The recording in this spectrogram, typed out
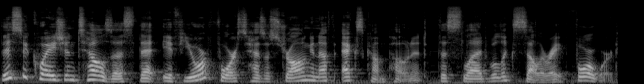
This equation tells us that if your force has a strong enough x component, the sled will accelerate forward.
